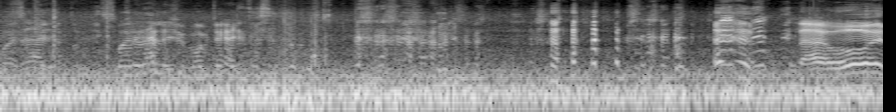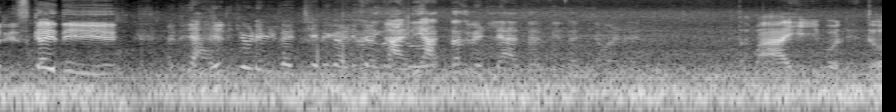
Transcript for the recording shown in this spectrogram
बरं झालं. बरं झालं. शुभमच्या गाडीत बसतो. नाही हो रिस्क आहे ती. हाईट केवढी त्यांची गाडी गाडी आताच भेटली आता ती त्यांच्या तबाई बोले तो.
